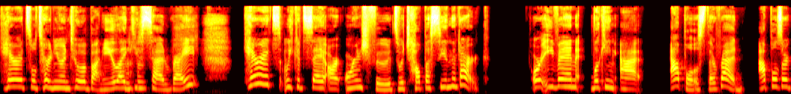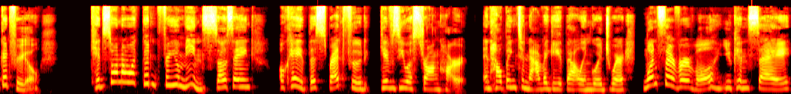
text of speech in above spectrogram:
carrots will turn you into a bunny, like mm-hmm. you said, right? Carrots, we could say, are orange foods, which help us see in the dark. Or even looking at apples, they're red. Apples are good for you. Kids don't know what good for you means. So saying, okay, this red food gives you a strong heart and helping to navigate that language where once they're verbal, you can say,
